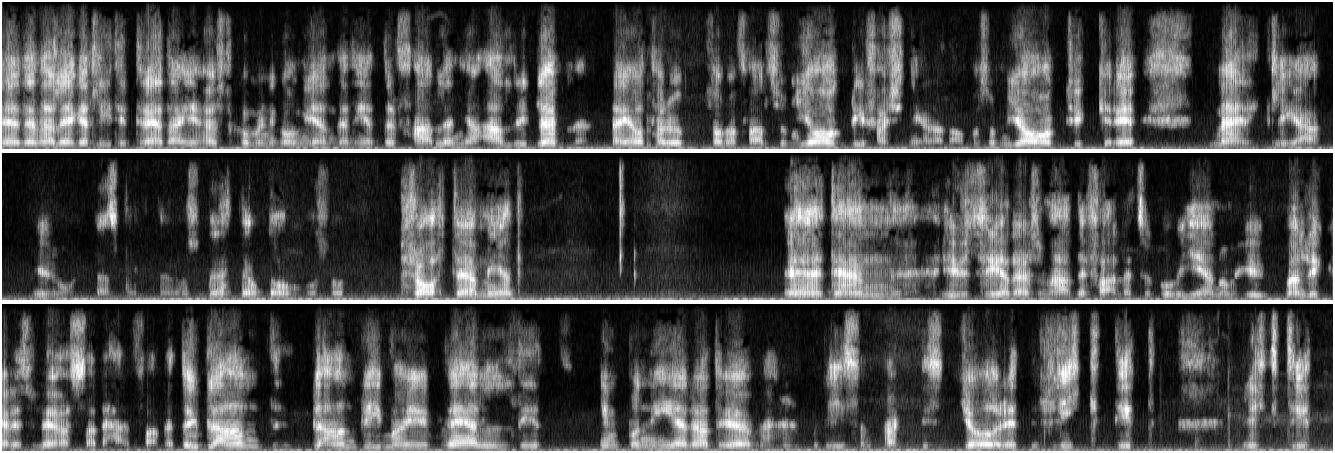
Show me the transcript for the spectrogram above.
Eh, den har legat lite i träda. I höst kommer den igång igen. Den heter Fallen jag aldrig glömmer. Där jag tar upp sådana fall som jag blir fascinerad av och som jag tycker är märkliga ur olika aspekter. Och så berättar jag om dem och så pratar jag med Eh, den utredare som hade fallet så går vi igenom hur man lyckades lösa det här fallet. Och ibland, ibland blir man ju väldigt imponerad över hur polisen faktiskt gör ett riktigt, riktigt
